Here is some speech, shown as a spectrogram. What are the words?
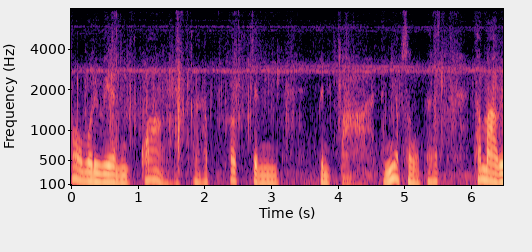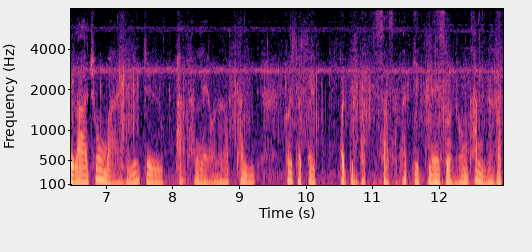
ก็บริเวณกว้างนะครับ ก็เป็นเป็นป่าเงียบสงบนะครับ ถ้ามาเวลาช่วงบ่ายจะไม่เจอพระท่านแล้วนะครับ ท่านก็จะไปปฏิบัติศาสนกิจในส่วนของท่านนะครับ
